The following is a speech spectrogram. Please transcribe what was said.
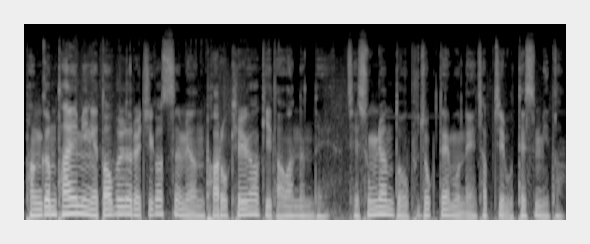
방금 타이밍에 W를 찍었으면 바로 킬각이 나왔는데 제 숙련도 부족 때문에 잡지 못했습니다.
